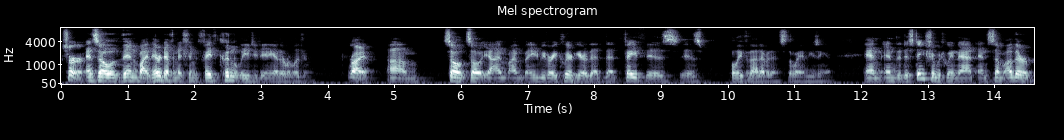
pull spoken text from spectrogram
sure. and so then by their definition, faith couldn't lead you to any other religion. right. Um, so so yeah, I'm, I'm, I need to be very clear here that that faith is is belief without evidence, the way I'm using it, and and the distinction between that and some other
